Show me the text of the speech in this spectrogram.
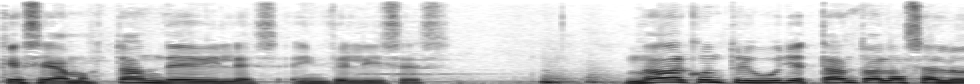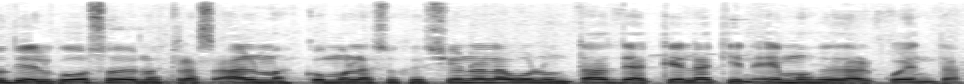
que seamos tan débiles e infelices? Nada contribuye tanto a la salud y el gozo de nuestras almas como la sujeción a la voluntad de aquel a quien hemos de dar cuenta.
